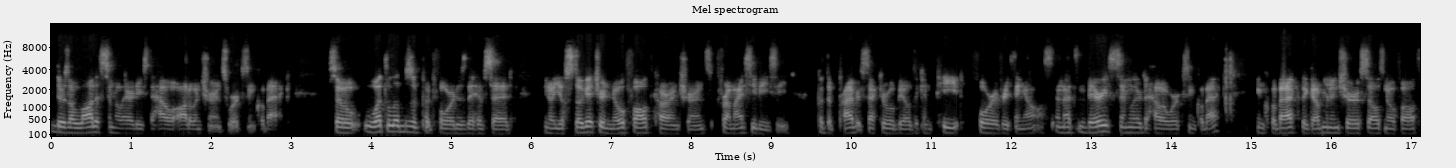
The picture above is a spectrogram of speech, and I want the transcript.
there's a lot of similarities to how auto insurance works in Quebec. So what the Liberals have put forward is they have said, you know, you'll still get your no fault car insurance from ICBC, but the private sector will be able to compete for everything else. And that's very similar to how it works in Quebec. In Quebec, the government insurer sells no fault,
